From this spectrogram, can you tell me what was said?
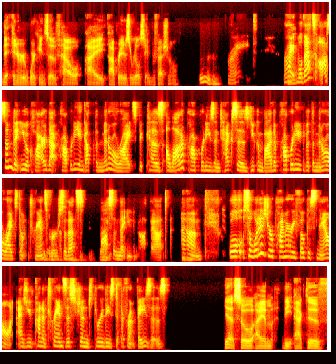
the inner workings of how I operate as a real estate professional. Mm. Right. Right. Well, that's awesome that you acquired that property and got the mineral rights because a lot of properties in Texas, you can buy the property, but the mineral rights don't transfer. Don't so that's right. awesome that you got that. Mm-hmm. Um, well, so what is your primary focus now as you've kind of transitioned through these different phases? Yeah, so I am the active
